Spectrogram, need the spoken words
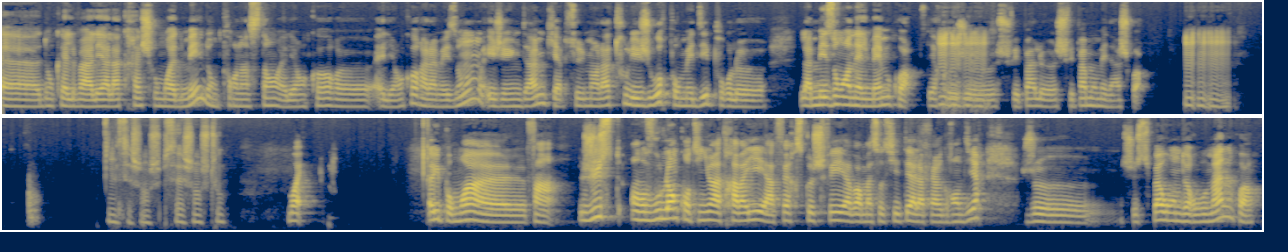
euh, donc, elle va aller à la crèche au mois de mai. Donc, pour l'instant, elle, est encore, euh, elle est encore à la maison. Et j'ai une dame qui est absolument là tous les jours pour m'aider pour le, la maison en elle-même. quoi. C'est-à-dire que je ne mmh, fais, pas fais pas mon ménage. quoi. Ça, change, ça change tout. Ouais. Ah oui, pour moi, euh, enfin, juste en voulant continuer à travailler, à faire ce que je fais, avoir ma société, à la faire grandir, je ne suis pas Wonder Woman, quoi.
